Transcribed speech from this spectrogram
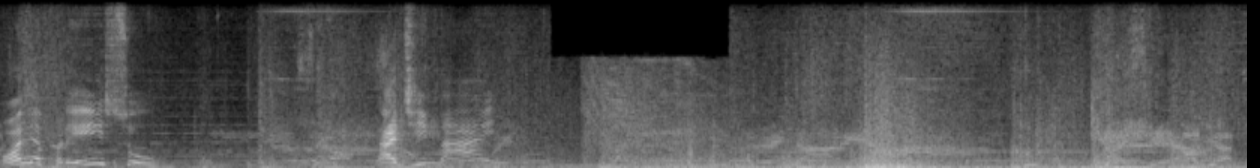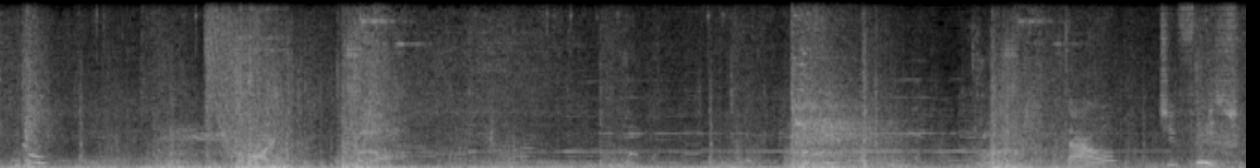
Olha pra isso! Tá demais! Tá difícil.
